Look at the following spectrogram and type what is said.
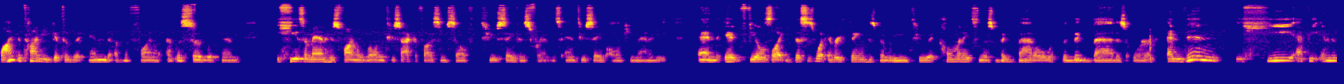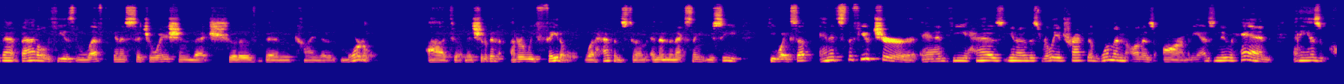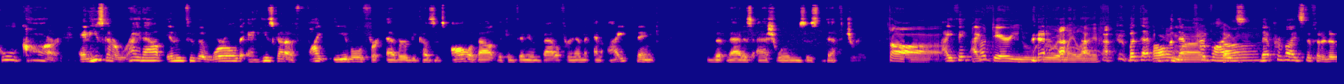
By the time you get to the end of the final episode with him, he's a man who's finally willing to sacrifice himself to save his friends and to save all of humanity. And it feels like this is what everything has been leading to. It culminates in this big battle with the big bad, as it were. And then he, at the end of that battle, he is left in a situation that should have been kind of mortal uh, to him. It should have been utterly fatal what happens to him. And then the next thing you see he wakes up and it's the future and he has you know this really attractive woman on his arm and he has a new hand and he has a cool car and he's going to ride out into the world and he's going to fight evil forever because it's all about the continuing battle for him and i think that that is ash williams's death dream Aww, I think how I, dare you ruin my life? but that oh but that provides God. that provides definitive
